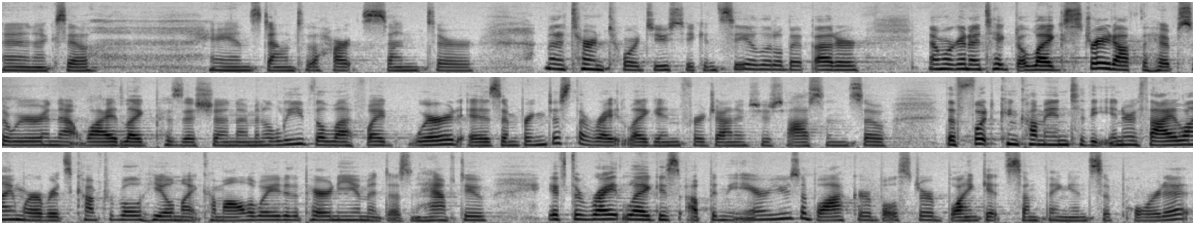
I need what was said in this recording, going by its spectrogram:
And exhale, hands down to the heart center. I'm going to turn towards you so you can see a little bit better. And we're going to take the leg straight off the hips so we are in that wide leg position. I'm going to leave the left leg where it is and bring just the right leg in for Janu Sirsasana. So the foot can come into the inner thigh line wherever it's comfortable. Heel might come all the way to the perineum. It doesn't have to. If the right leg is up in the air, use a blocker, bolster, blanket, something and support it.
